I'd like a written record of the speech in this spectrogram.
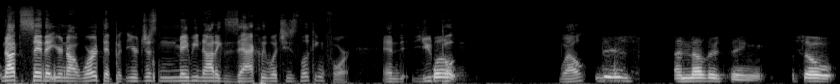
Not to say that you're not worth it, but you're just maybe not exactly what she's looking for. And you Well- bo- well, There's another thing. So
